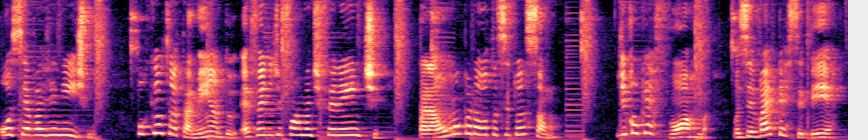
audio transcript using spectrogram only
ou se é vaginismo, porque o tratamento é feito de forma diferente para uma ou para outra situação. De qualquer forma, você vai perceber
